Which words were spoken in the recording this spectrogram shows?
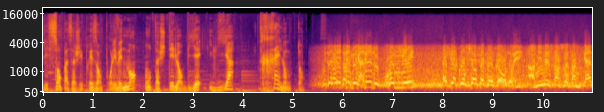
les 100 passagers présents pour l'événement ont acheté leur billet il y a très longtemps. Vous avez été, monsieur, le premier à faire confiance à Concorde. Oui, en 1964,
